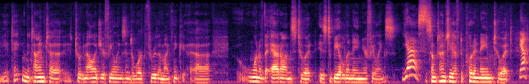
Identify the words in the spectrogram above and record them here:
Yeah, taking the time to to acknowledge your feelings and to work through them, I think uh, one of the add-ons to it is to be able to name your feelings. Yes. Sometimes you have to put a name to it. Yeah.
